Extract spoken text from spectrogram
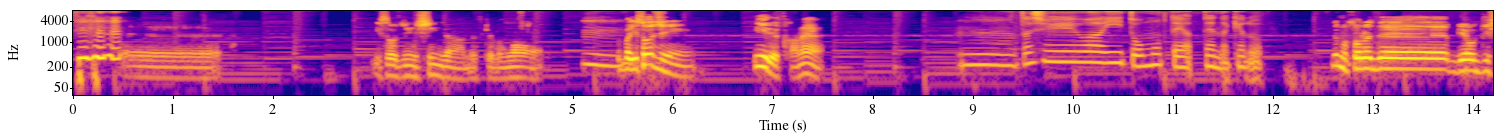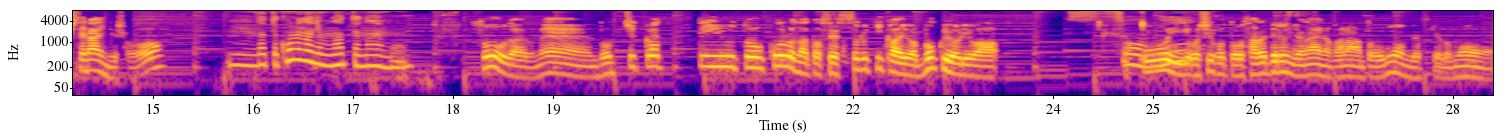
えー、イソジン信者なんですけども、うん。やっぱイソジン、いいですかね？うん、私はいいと思ってやってんだけど。でもそれで病気してないんでしょ？うん、だってコロナにもなってないもん。そうだよね。どっちかっていうと、コロナと接する機会は僕よりはそう、多いお仕事をされてるんじゃないのかなと思うんですけども、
